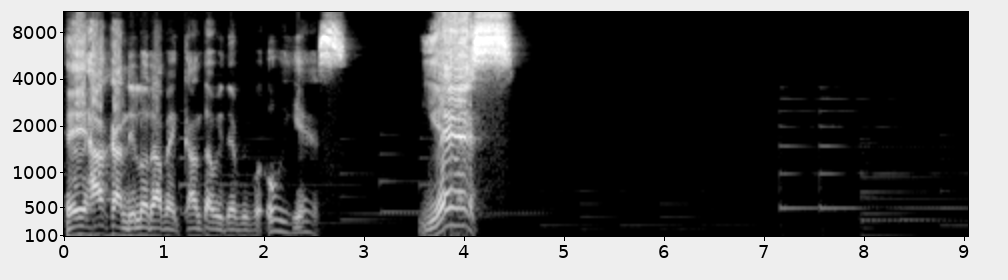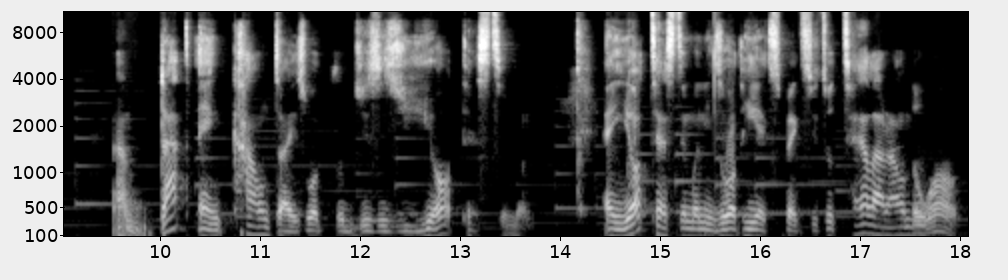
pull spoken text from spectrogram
Hey, how can the Lord have an encounter with everybody? Oh, yes. Yes. And that encounter is what produces your testimony. And your testimony is what he expects you to tell around the world.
